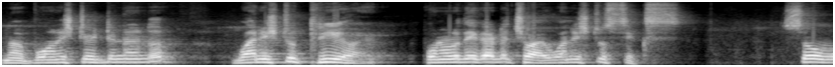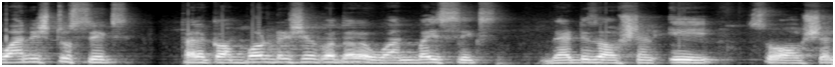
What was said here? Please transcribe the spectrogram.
না ওয়ান ইস টু এইটিন হয় তো? ওয়ান ইস টু থ্রি হয়। পনেরো দিয়ে কাটে ছয় one is to six so one is to six তাহলে কম্পাউন্ড রেশিও কত হবে? One by six that is option A so option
